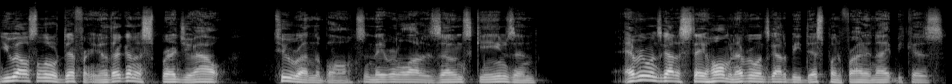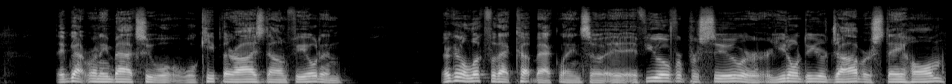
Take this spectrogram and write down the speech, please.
UL's a little different. You know, they're going to spread you out to run the ball, and they run a lot of zone schemes and everyone's got to stay home and everyone's got to be disciplined Friday night because they've got running backs who will, will keep their eyes downfield and they're going to look for that cutback lane. So if you over pursue or, you don't do your job or stay home,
